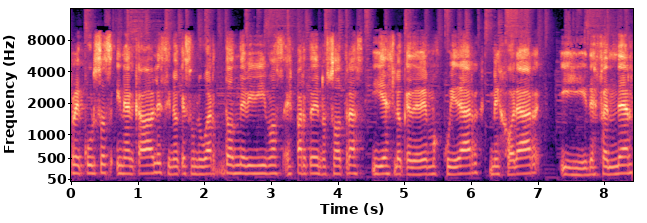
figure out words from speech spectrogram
recursos inacabables, sino que es un lugar donde vivimos, es parte de nosotras y es lo que debemos cuidar, mejorar y defender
